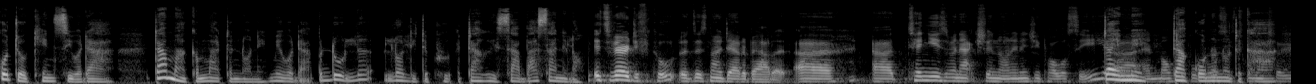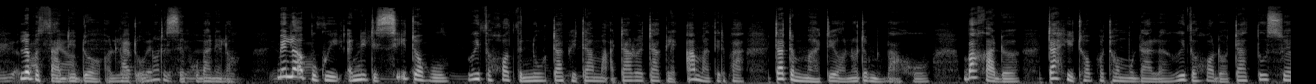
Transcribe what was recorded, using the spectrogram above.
ကိုတိုခင်စီဝဒာတာမကမတနော်နေမေဝဒာပဒုလလော်လီတဖူအတာရီစာဘာစာနေလော It's very difficult there's no doubt about it uh uh 10 years of inaction on energy policy တိုင်မေတာကောနနတခါလပစာဒီတော့အလောတော့နော်တစေဖို့ပါနေလော မေလအပူကွီအနိတစီတော့ဘူးဝိသဟတ်တနူတာဖိတာမအတာရတက်လေအမတိတဖာတတမတေော်နော်တမပါဟုဘခါဒတဟီထောဖထမူဒါလဝိသဟတ်တော့တတူဆွဲ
